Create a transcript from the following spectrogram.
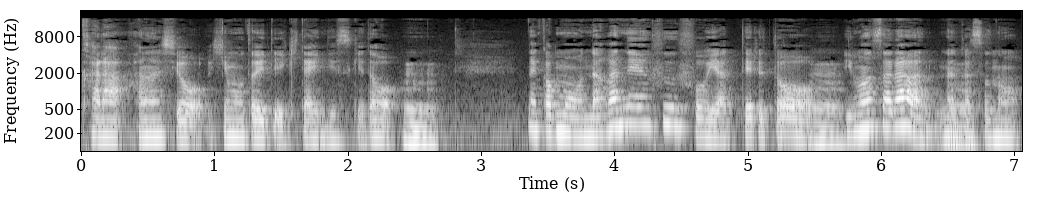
から話を紐解いていきたいんですけどうん。なんかもう長年夫婦をやってると、うん。今更なんかその、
